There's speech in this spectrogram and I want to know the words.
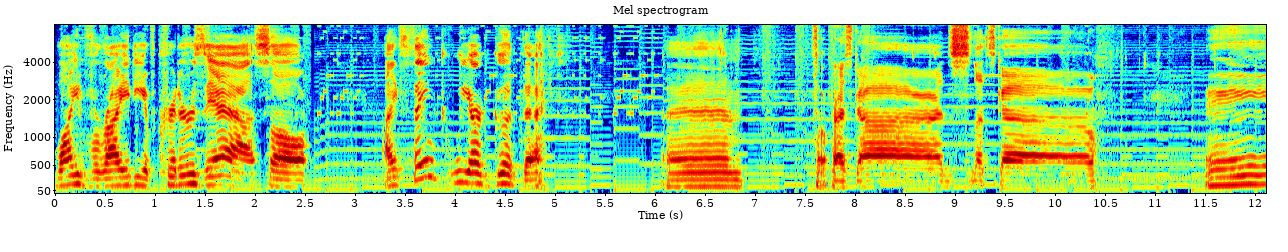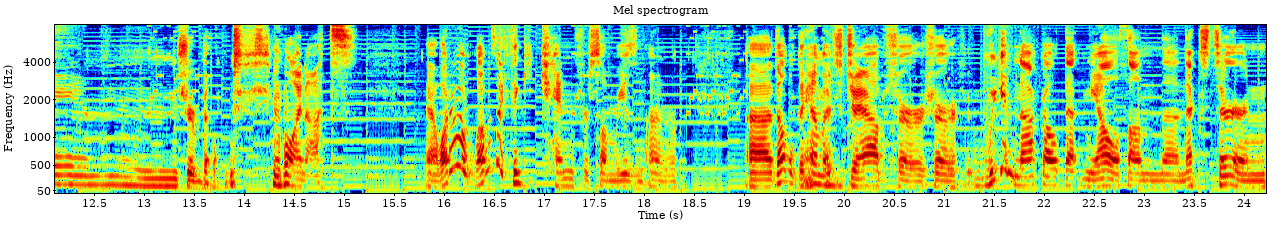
wide variety of critters. Yeah, so I think we are good then. And for press cards, let's go. And sure, Bill. Why not? Yeah, why, do I, why was I thinking Ken for some reason? I don't know. Uh, double damage jab, sure, sure. We can knock out that Meowth on the next turn,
